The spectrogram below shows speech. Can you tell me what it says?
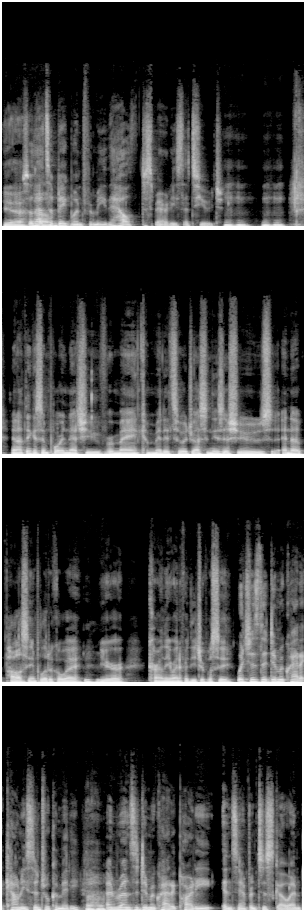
Yeah. So, that's a um, big one for me the health disparities. That's huge. Mm-hmm, mm-hmm. And I think it's important that you've remained committed to addressing these issues in a policy and political way. Mm-hmm. You're currently running for DCCC. which is the Democratic County Central Committee uh-huh. and runs the Democratic Party in San Francisco. And,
